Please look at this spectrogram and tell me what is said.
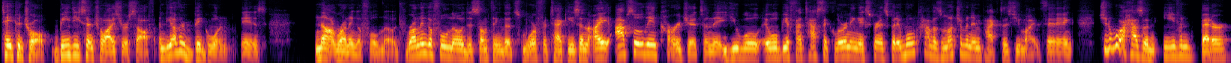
take control, be decentralized yourself. And the other big one is not running a full node. Running a full node is something that's more for techies, and I absolutely encourage it. And it, you will, it will be a fantastic learning experience, but it won't have as much of an impact as you might think. Do you know what has an even better,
